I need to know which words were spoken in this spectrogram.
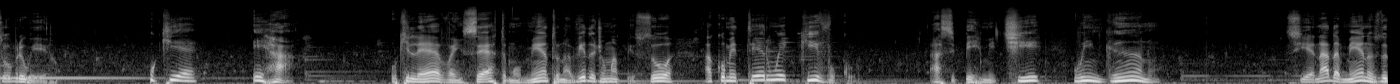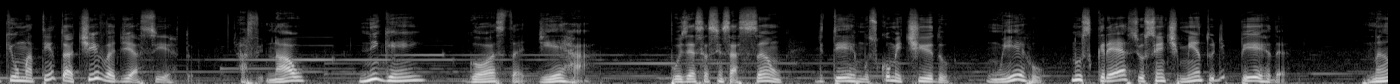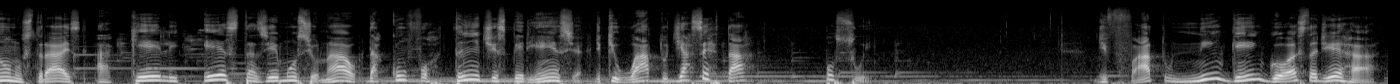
sobre o erro. O que é errar? O que leva, em certo momento na vida de uma pessoa, a cometer um equívoco, a se permitir o engano, se é nada menos do que uma tentativa de acerto. Afinal, ninguém gosta de errar, pois essa sensação de termos cometido um erro nos cresce o sentimento de perda. Não nos traz aquele êxtase emocional da confortante experiência de que o ato de acertar possui. De fato, ninguém gosta de errar.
